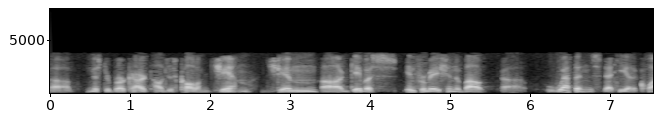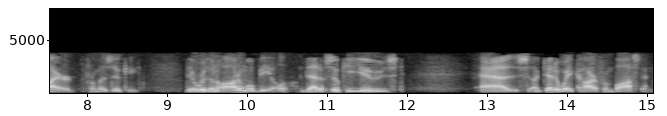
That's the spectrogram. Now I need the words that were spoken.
uh, Mr. Burkhart, I'll just call him Jim. Jim uh, gave us information about uh, weapons that he had acquired from Otsuki. There was an automobile that Otsuki used as a getaway car from Boston.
